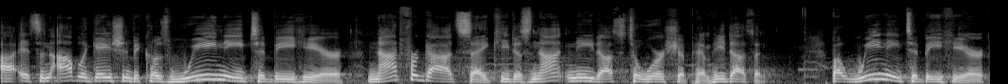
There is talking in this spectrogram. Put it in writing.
uh, it's an obligation because we need to be here, not for God's sake. He does not need us to worship Him. He doesn't. But we need to be here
